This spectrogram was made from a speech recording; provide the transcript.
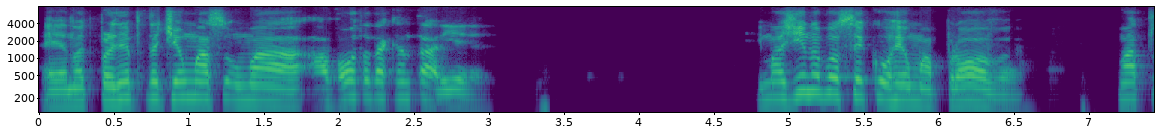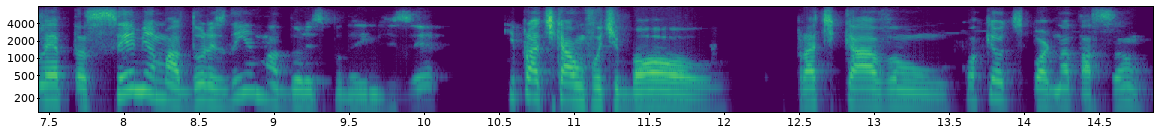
é, nós, por exemplo, nós tínhamos uma, uma, a volta da cantareira. Imagina você correr uma prova com atletas semi-amadores, nem amadores poderíamos dizer, que praticavam futebol, praticavam qualquer outro esporte, natação.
